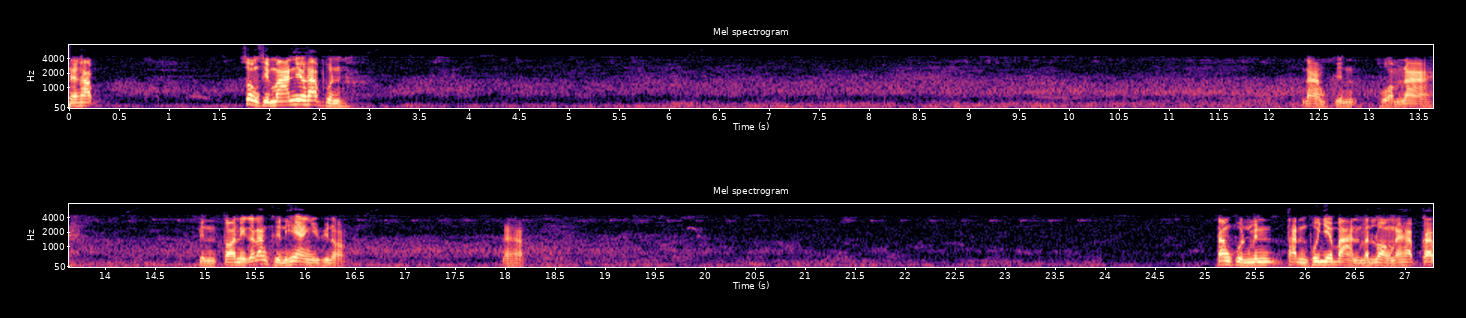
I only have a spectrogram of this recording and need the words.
นะครับ ส่งสิมานอยู่ครับคุณ น้ำขึ้นถ่วมหน้าขึ้นตอนนี้กำลังขึ้นแห้งอยู่พี่น้องนะครับ ทั้งขุนเป็นทันผู้ใหญ่บ้านมันลองนะครับกับ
